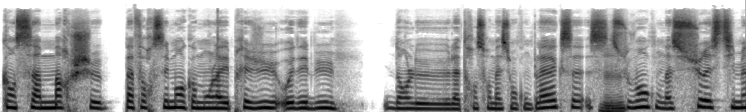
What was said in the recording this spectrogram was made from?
quand ça marche pas forcément comme on l'avait prévu au début dans le, la transformation complexe, c'est mhm. souvent qu'on a surestimé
